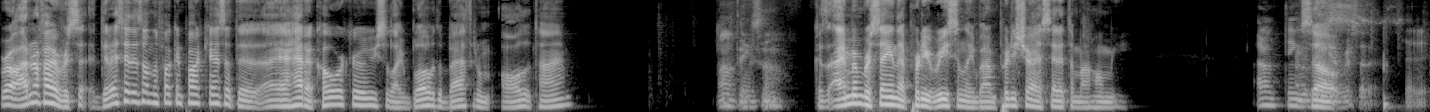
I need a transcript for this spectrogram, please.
Bro, I don't know if I ever said. Did I say this on the fucking podcast? That the I had a coworker who used to like blow up the bathroom all the time. I don't think so. Cause I remember saying that pretty recently, but I'm pretty sure I said it to my homie. I don't think So- I said it.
